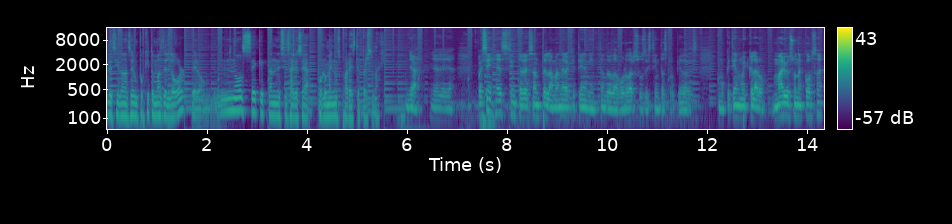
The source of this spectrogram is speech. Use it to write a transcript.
decidan hacer un poquito más de lore, pero no sé qué tan necesario sea, por lo menos para este personaje. Ya, ya, ya, ya. Pues sí, es interesante la manera que tiene Nintendo de abordar sus distintas propiedades. Como que tienen muy claro, Mario es una cosa,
